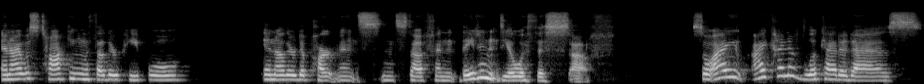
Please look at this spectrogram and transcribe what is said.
And I was talking with other people in other departments and stuff, and they didn't deal with this stuff. So I, I kind of look at it as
